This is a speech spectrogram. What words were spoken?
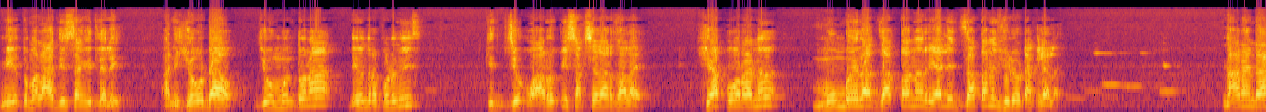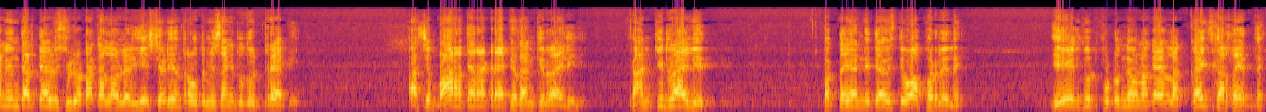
मी तुम्हाला आधीच सांगितलेलं आहे. आणि ह्यो डाव जो म्हणतो ना देवेंद्र फडणवीस की जो आरोपी साक्षीदार झालाय ह्या पोरानं मुंबईला जाताना रॅलीत जातानाच व्हिडिओ टाकलेला नारायण राणेने त्याला त्यावेळी व्हिडिओ टाकायला लावलेला हे षडयंत्र होतं मी सांगितलं होतं ट्रॅप आहे असे बारा तेरा ट्रॅप आहेत आणखीन राहिलेले. आणखीन राहिलेत. फक्त यांनी त्यावेळेस ते वापरले नाही. एकजूट फुटून देऊ नका यांना काहीच करता येत नाही.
